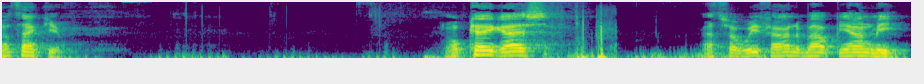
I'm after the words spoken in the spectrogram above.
No, thank you. Okay, guys. That's what we found about Beyond Meat.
